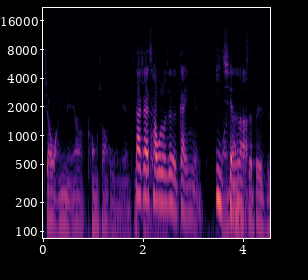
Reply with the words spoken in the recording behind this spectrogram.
交往一年要空窗五年去，大概差不多这个概念。以前了，这辈子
